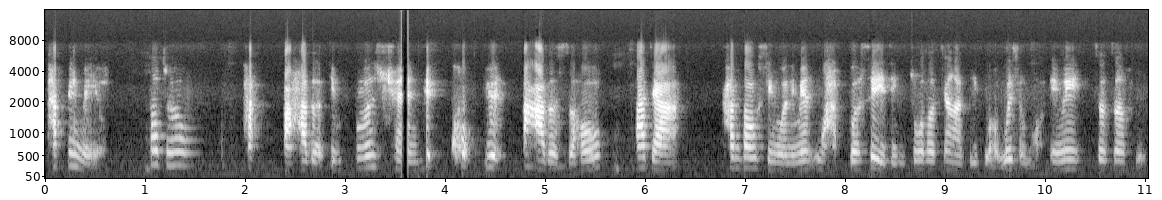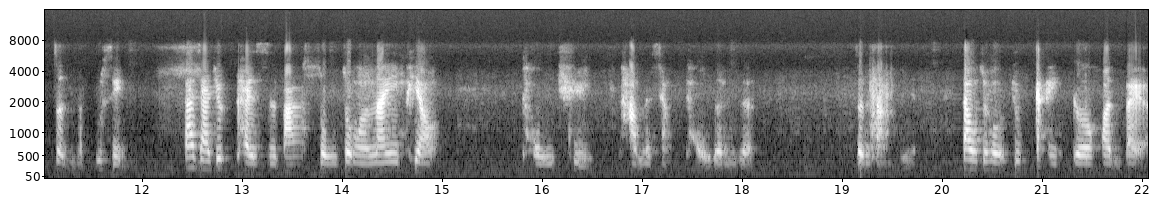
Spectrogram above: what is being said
他并没有，到最后他把他的 influence 圈越扩越大的时候，大家看到新闻里面，哇，birthday 已经做到这样的地步了，为什么？因为这政府真的不行，大家就开始把手中的那一票投去他们想投的人。政党里面，到最后就改革换代了。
